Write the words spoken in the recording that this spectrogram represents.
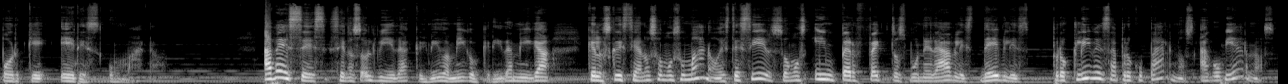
porque eres humano. A veces se nos olvida, querido amigo, querida amiga, que los cristianos somos humanos, es decir, somos imperfectos, vulnerables, débiles, proclives a preocuparnos, a agobiarnos,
